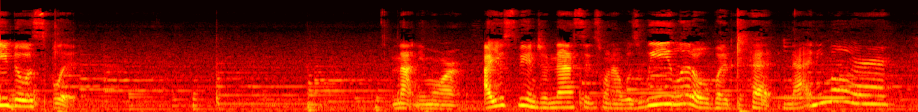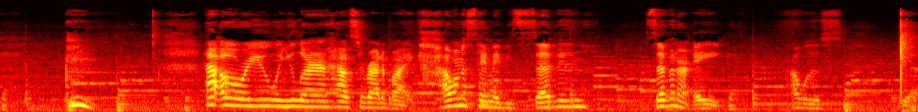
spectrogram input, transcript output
you do a split? Not anymore. I used to be in gymnastics when I was wee little, but not anymore. How old were you when you learned how to ride a bike? I want to say maybe seven, seven or eight. I was, yeah,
